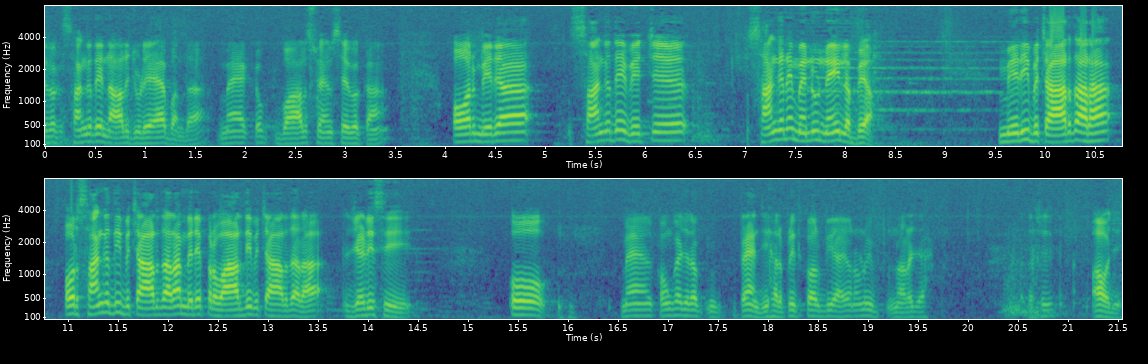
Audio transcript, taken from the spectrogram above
ਸੇਵਕ ਸੰਘ ਦੇ ਨਾਲ ਜੁੜਿਆ ਹੈ ਬੰਦਾ। ਮੈਂ ਇੱਕ ਬਾਲ ਸਵੈਮ ਸੇਵਕ ਹਾਂ। ਔਰ ਮੇਰਾ ਸੰਘ ਦੇ ਵਿੱਚ ਸੰਘ ਨੇ ਮੈਨੂੰ ਨਹੀਂ ਲੱਭਿਆ। ਮੇਰੀ ਵਿਚਾਰਧਾਰਾ ਔਰ ਸੰਘ ਦੀ ਵਿਚਾਰਧਾਰਾ ਮੇਰੇ ਪਰਿਵਾਰ ਦੀ ਵਿਚਾਰਧਾਰਾ ਜਿਹੜੀ ਸੀ, ਉਹ ਮੈਂ ਕਹੂੰਗਾ ਜਿਹੜਾ ਭੈਣ ਜੀ ਹਰਪ੍ਰੀਤ ਕੌਰ ਵੀ ਆਏ, ਉਹਨਾਂ ਨੂੰ ਵੀ ਨਾਲ ਜਾ, ਆਓ ਜੀ।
